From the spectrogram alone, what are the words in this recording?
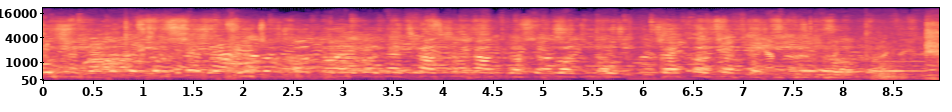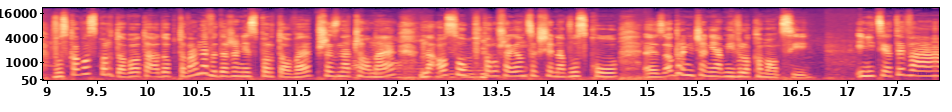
Konceptem. Wózkowo-sportowo to adoptowane wydarzenie sportowe przeznaczone dla osób poruszających się na wózku e, z ograniczeniami w lokomocji. Inicjatywa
